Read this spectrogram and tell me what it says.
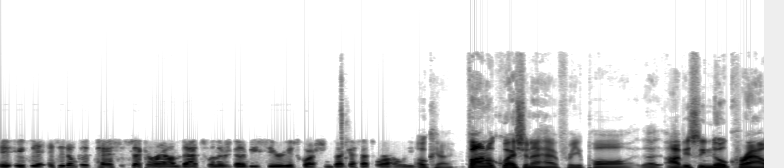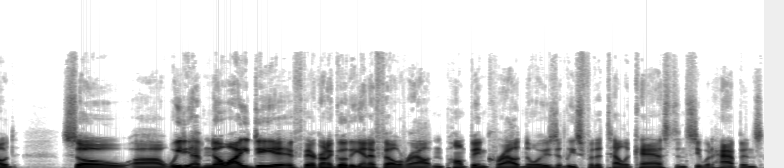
if they, if they don't get past the second round, that's when there's going to be serious questions. I guess that's where I'll leave. Okay. Final question I have for you, Paul. Uh, obviously, no crowd. So uh, we have no idea if they're going to go the NFL route and pump in crowd noise, at least for the telecast, and see what happens.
